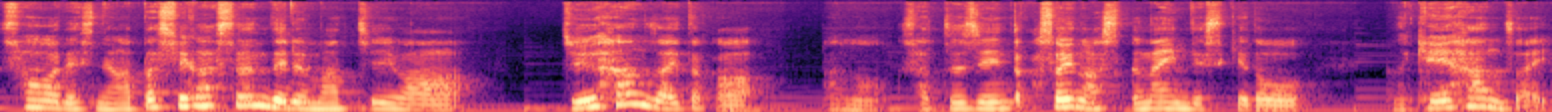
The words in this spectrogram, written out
そうですね。私が住んでる町は銃犯罪とかあの殺人とかそういうのは少ないんですけどあの軽犯罪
